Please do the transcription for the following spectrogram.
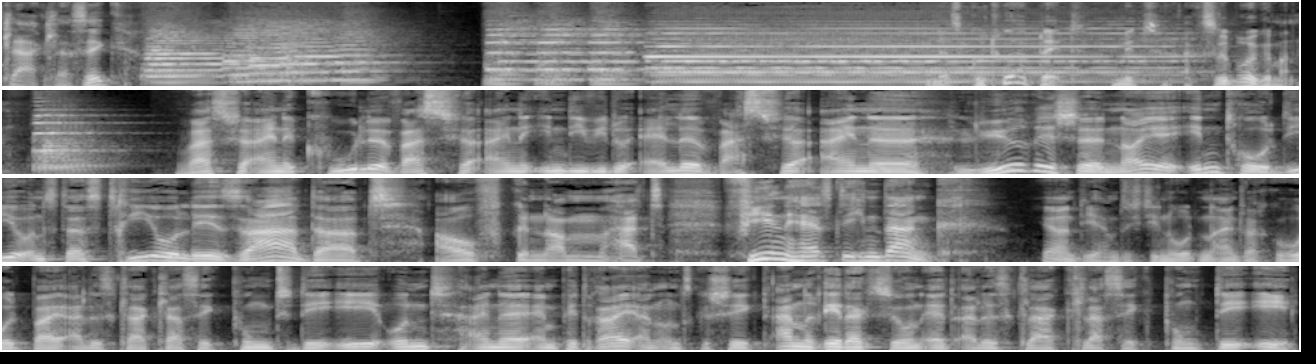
klar, Klassik. Das Kulturupdate mit Axel Brüggemann. Was für eine coole, was für eine individuelle, was für eine lyrische neue Intro, die uns das Trio Lesar dort aufgenommen hat. Vielen herzlichen Dank. Ja, und die haben sich die Noten einfach geholt bei allesklarklassik.de und eine MP3 an uns geschickt an redaktion.allesklarklassik.de.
